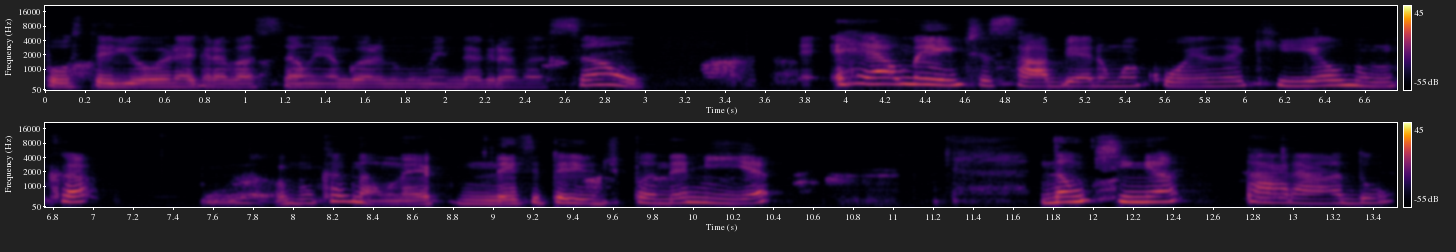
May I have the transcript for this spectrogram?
posterior à gravação e agora no momento da gravação, é, realmente, sabe, era uma coisa que eu nunca, nunca não, né, nesse período de pandemia, não tinha parado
